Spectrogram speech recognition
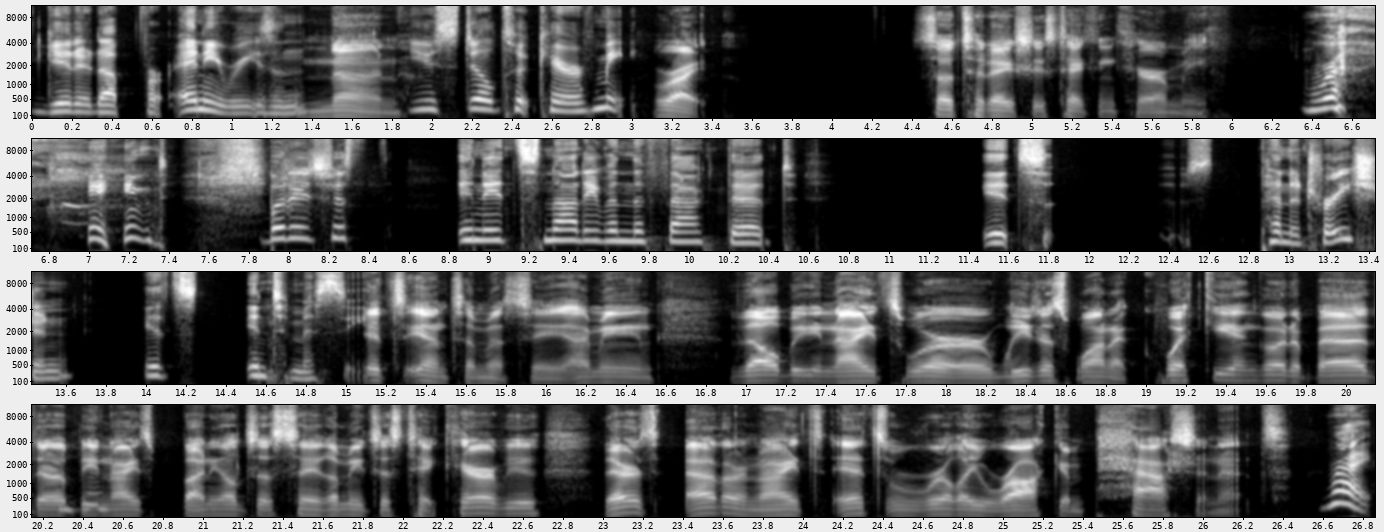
get it up for any reason, none, you still took care of me. right? So today she's taking care of me. Right. but it's just, and it's not even the fact that it's penetration, it's intimacy. It's intimacy. I mean, there'll be nights where we just want a quickie and go to bed. There'll Mm-hmm. be nights Bunny will just say, "Let me just take care of you." There's other nights it's really rock and passionate. right.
